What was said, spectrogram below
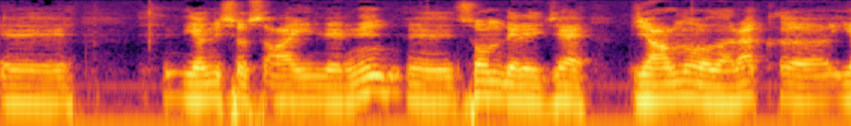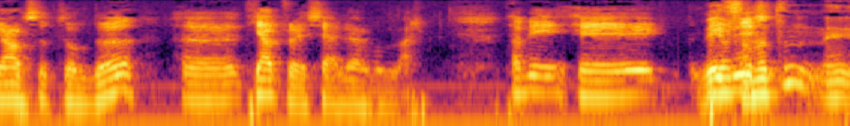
e, Dionysos ayinlerinin e, son derece canlı olarak e, yansıtıldığı e, tiyatro eserler bunlar. Tabii e, ve Dionys... sanatın e,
